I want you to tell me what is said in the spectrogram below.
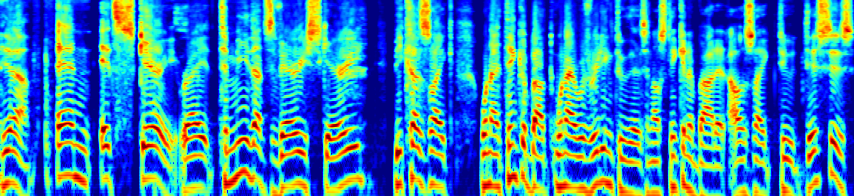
Yeah. And it's scary, right? To me, that's very scary because, like, when I think about when I was reading through this and I was thinking about it, I was like, dude, this is,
